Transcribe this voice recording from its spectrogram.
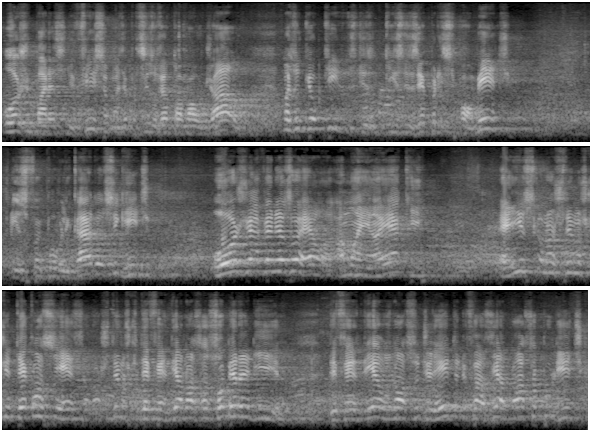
hoje parece difícil, mas é preciso retomar o diálogo. Mas o que eu quis dizer principalmente, isso foi publicado, é o seguinte, Hoje é a Venezuela, amanhã é aqui. É isso que nós temos que ter consciência. Nós temos que defender a nossa soberania, defender o nosso direito de fazer a nossa política,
